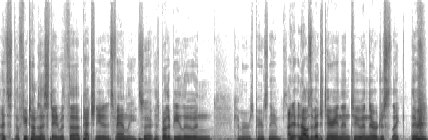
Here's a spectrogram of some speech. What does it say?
I s- a few times I stayed with uh, Pat Channita and his family, Sick. his brother Bilu and I can't remember his parents' names. I, and I was a vegetarian then too, and they were just like they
